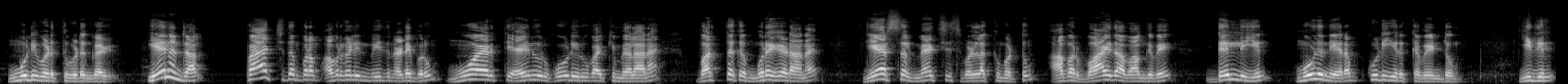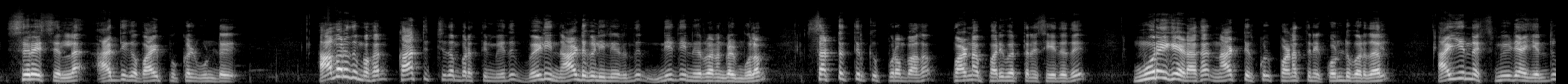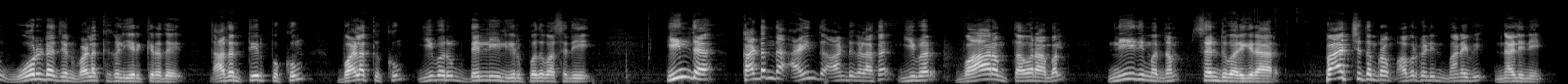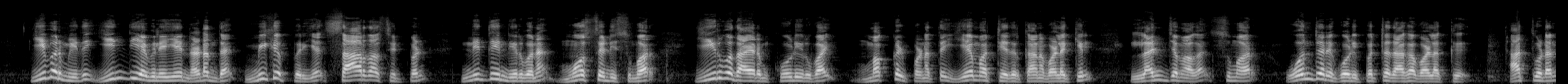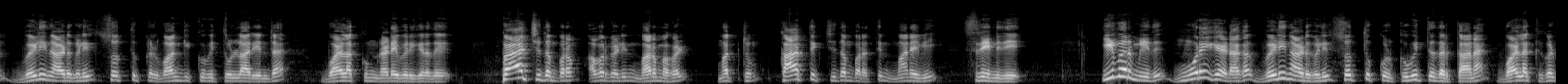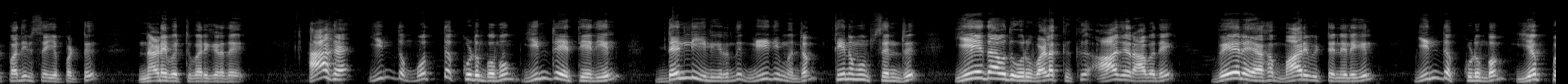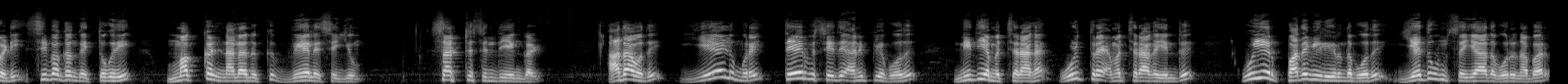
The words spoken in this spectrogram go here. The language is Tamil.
முடிவெடுத்து விடுங்கள். ஏனென்றால் ப. சிதம்பரம் அவர்களின் மீது நடைபெறும் மூவாயிரத்தி ஐநூறு கோடி ரூபாய்க்கு மேலான வர்த்தக முறைகேடான ஏர்செல் மேக்சிஸ் வழக்கு மட்டும் அவர் வாய்தா வாங்கவே டெல்லியில் முழு நேரம் குடியிருக்க வேண்டும். இதில் சிறை செல்ல அதிக வாய்ப்புகள் உண்டு. அவரது மகன் கார்த்தி சிதம்பரத்தின் மீது வெளிநாடுகளிலிருந்து நிதி நிறுவனங்கள் மூலம் சட்டத்திற்கு புறம்பாக பண பரிவர்த்தனை செய்தது. முறைகேடாக நாட்டிற்குள் பணத்தினை கொண்டு வருதல் ஐஎன்எக்ஸ் மீடியா என்று ஒரு டஜன் வழக்குகள் இருக்கிறது. அதன் தீர்ப்புக்கும் வழக்குக்கும் இவரும் டெல்லியில் இருப்பது வசதி. இந்த கடந்த ஐந்து ஆண்டுகளாக இவர் வாரம் தவறாமல் நீதிமன்றம் சென்று வருகிறார். ப சிதம்பரம் அவர்களின் மனைவி நளினி. இவர் மீது இந்தியாவிலேயே நடந்த மிகப்பெரிய சாரதா சிட்பண்ட் நிதி நிறுவன மோசடி சுமார் இருபதாயிரம் கோடி ரூபாய் மக்கள் பணத்தை ஏமாற்றியதற்கான வழக்கில் லஞ்சமாக சுமார் ஒன்றரை கோடி பெற்றதாக வழக்கு. அத்துடன் வெளிநாடுகளில் சொத்துக்கள் வாங்கி குவித்துள்ளார் என்ற வழக்கும் நடைபெறுகிறது. ப சிதம்பரம் அவர்களின் மருமகள் மற்றும் கார்த்திக் சிதம்பரத்தின் மனைவி ஸ்ரீநிதி. இவர் மீது முறைகேடாக வெளிநாடுகளில் சொத்துக்குள் குவித்ததற்கான வழக்குகள் பதிவு செய்யப்பட்டு நடைபெற்று வருகிறது. ஆக இந்த மொத்த குடும்பமும் இன்றைய தேதியில் டெல்லியில் இருந்து நீதிமன்றம் தினமும் சென்று ஏதாவது ஒரு வழக்குக்கு ஆஜராவதே வேலையாக மாறிவிட்ட நிலையில் இந்த குடும்பம் எப்படி சிவகங்கை தொகுதி மக்கள் நலனுக்கு வேலை செய்யும்? சற்று சிந்தியுங்கள். அதாவது ஏழு முறை தேர்வு செய்து அனுப்பிய போது நிதியமைச்சராக உள்துறை அமைச்சராக என்று உயர் பதவியில் இருந்தபோது எதுவும் செய்யாத ஒரு நபர்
